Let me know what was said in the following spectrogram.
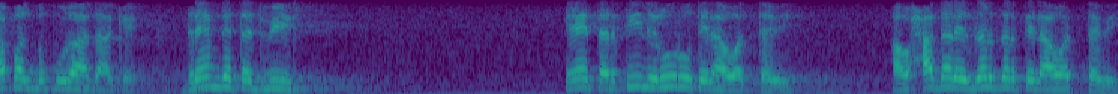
لفظ به پورا ادا کې دریم د تدویر اے ترتیل رورو تلاوت توي او حدر زرزر تلاوت توي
